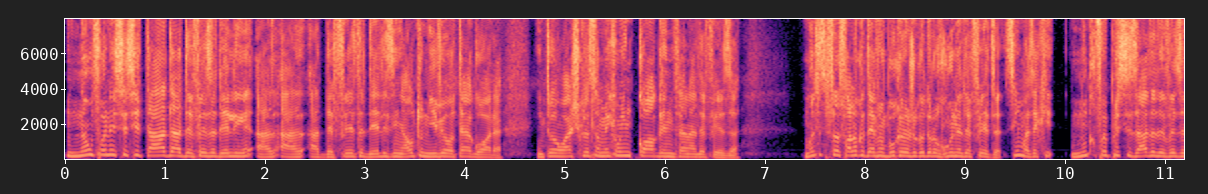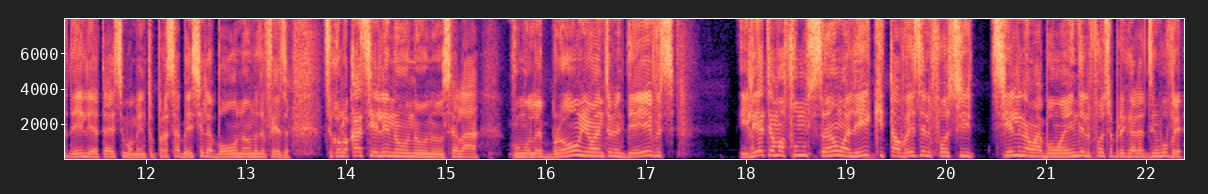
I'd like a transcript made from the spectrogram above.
Não foi necessitada a defesa dele, a, a, a defesa deles em alto nível até agora. Então eu acho que eles são meio que uma incógnita na defesa. Muitas pessoas falam que o Devin Booker é um jogador ruim na defesa. Sim, mas é que nunca foi precisado a defesa dele até esse momento para saber se ele é bom ou não na defesa. Se colocasse ele no, no, no, sei lá, com o LeBron e o Anthony Davis, ele ia ter uma função ali que talvez ele fosse, se ele não é bom ainda, ele fosse obrigado a desenvolver.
